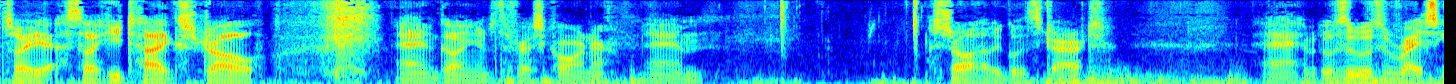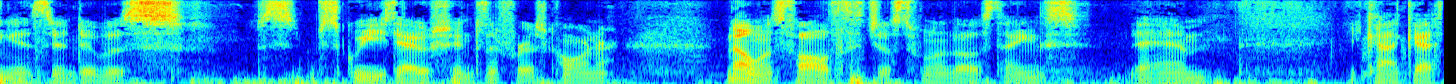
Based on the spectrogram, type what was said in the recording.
So yeah, so he tagged Stroll, um, going into the first corner. Um, Stroll had a good start. Um, it was it was a racing incident. It was squeezed out into the first corner. No one's fault. Just one of those things. Um, you can't get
